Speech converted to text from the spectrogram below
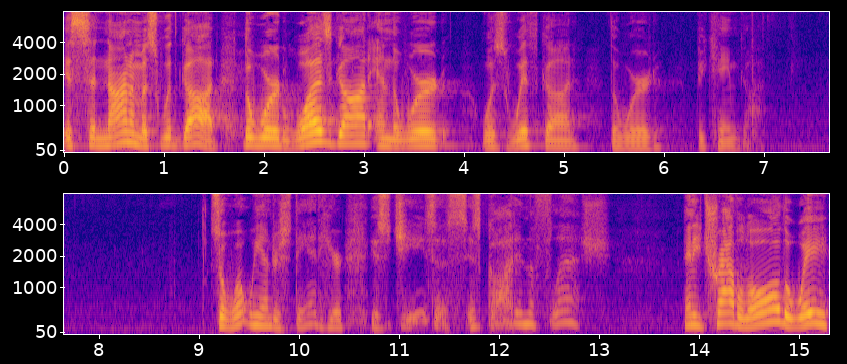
is synonymous with God. The word was God, and the word was with God. The word became God. So, what we understand here is Jesus is God in the flesh. And he traveled all the way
